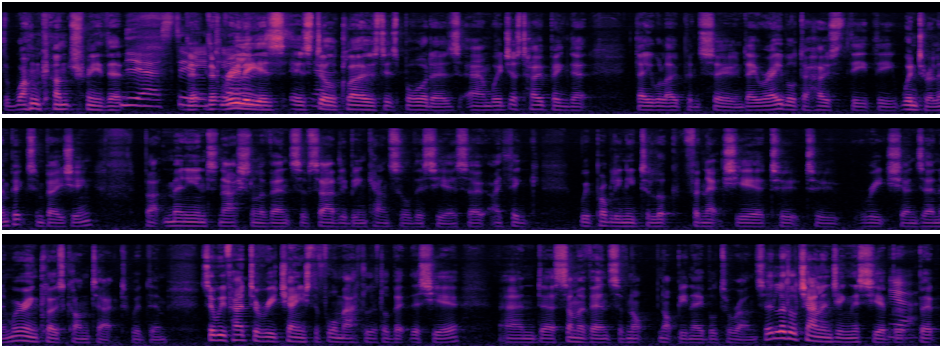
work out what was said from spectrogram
the one country that yeah, that, that really is is still yeah. closed its borders, and we're just hoping that they will open soon. They were able to host the the Winter Olympics in Beijing, but many international events have sadly been cancelled this year. So I think we probably need to look for next year to to reach Shenzhen, and we're in close contact with them. So we've had to rechange the format a little bit this year, and uh, some events have not not been able to run. So a little challenging this year, but yeah. but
